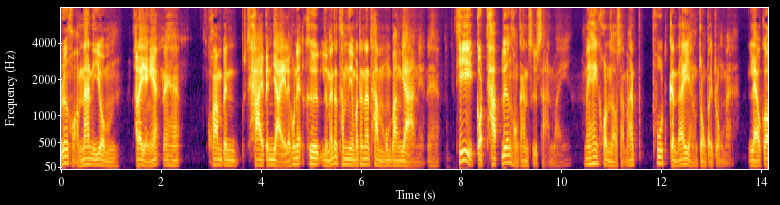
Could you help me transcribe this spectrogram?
เรื่องของอำนาจนิยมอะไรอย่างเงี้ยนะฮะความเป็นชายเป็นใหญ่อะไรพวกนี้คือ หรือแม้แต่ธรรมเนียมวัฒนธรรมบางอย่างเนี่ยนะฮะ ที่กดทับเรื่องของการสื่อสารไว้ ไม่ให้คนเราสามารถพูดกันได้อย่างตรงไปตรงมา แล้วก็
